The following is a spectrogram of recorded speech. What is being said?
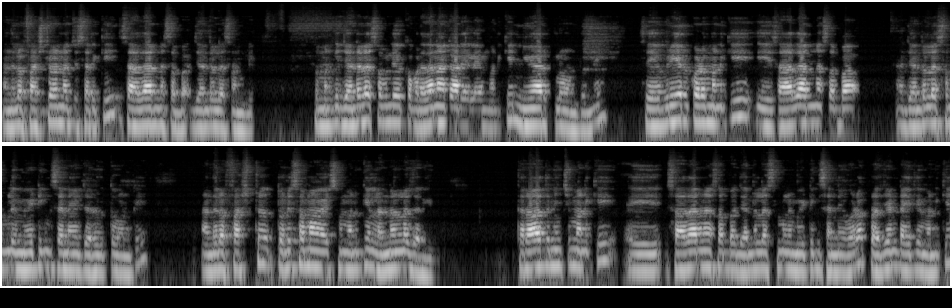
అందులో ఫస్ట్ వన్ వచ్చేసరికి సాధారణ సభ జనరల్ అసెంబ్లీ. సో మనకి జనరల్ అసెంబ్లీ యొక్క ప్రధాన కార్యాలయం మనకి న్యూయార్క్లో ఉంటుంది. సో ఎవ్రీ ఇయర్ కూడా మనకి ఈ సాధారణ సభ జనరల్ అసెంబ్లీ మీటింగ్స్ అనేవి జరుగుతూ ఉంటాయి. అందులో ఫస్ట్ తొలి సమావేశం మనకి లండన్లో జరిగింది. తర్వాత నుంచి మనకి ఈ సాధారణ సభ జనరల్ అసెంబ్లీ మీటింగ్స్ అన్నీ కూడా ప్రజెంట్ అయితే మనకి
